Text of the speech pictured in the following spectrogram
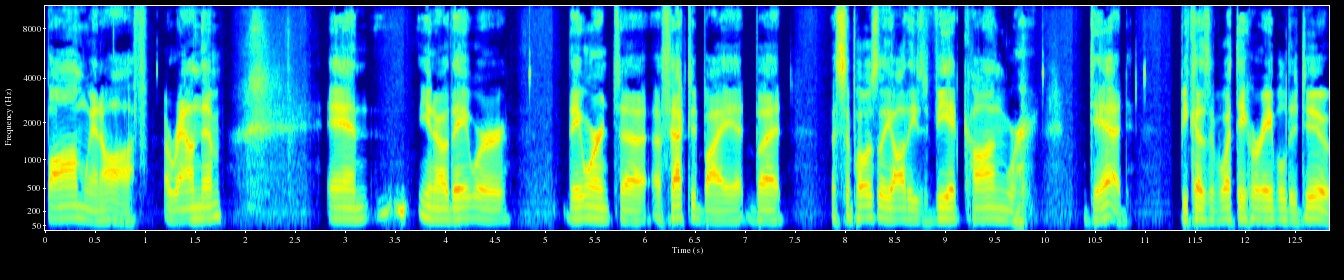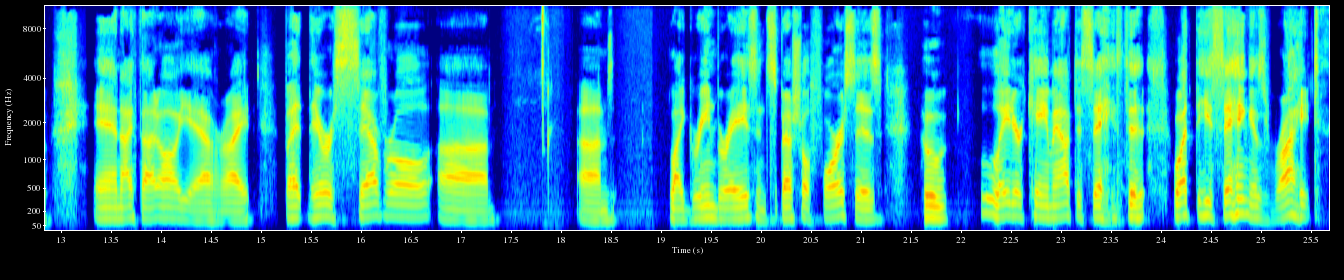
bomb went off around them. And you know they were they weren't uh, affected by it but supposedly all these viet cong were dead because of what they were able to do and i thought oh yeah right but there were several uh, um, like green berets and special forces who later came out to say that what he's saying is right.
